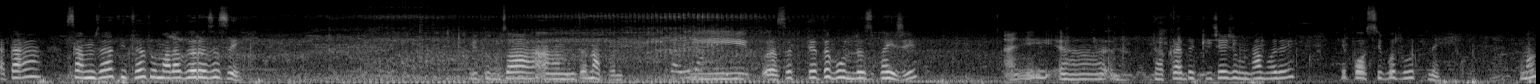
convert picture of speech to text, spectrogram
आता समजा तिथं तुम्हाला गरजच आहे. मी तुमचा म्हणतो ना आपण की सत्य तर बोललंच पाहिजे. आणि धकाधकीच्या जीवनामध्ये हे पॉसिबल होत नाही. मग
